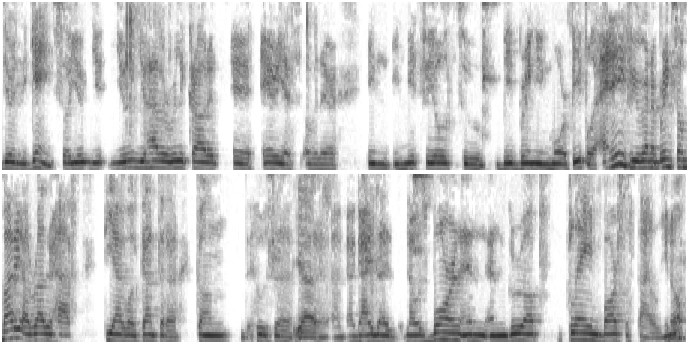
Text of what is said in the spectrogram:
during the game. So you you you, you have a really crowded uh, areas over there in in midfield to be bringing more people. And if you're going to bring somebody, I'd rather have Thiago Alcantara come, who's a, yes. a, a, guy that, that was born and, and grew up playing Barca style, you know?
